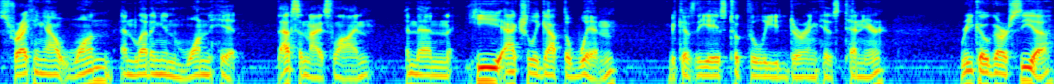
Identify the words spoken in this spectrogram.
striking out one and letting in one hit. That's a nice line. And then he actually got the win because the A's took the lead during his tenure. Rico Garcia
